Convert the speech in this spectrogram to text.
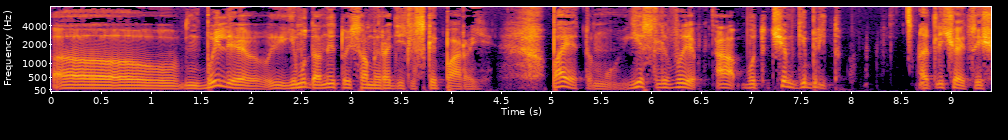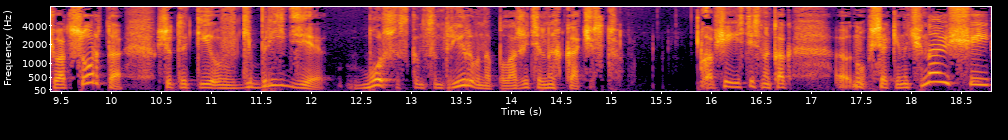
э, были ему даны той самой родительской парой. Поэтому, если вы... А вот чем гибрид отличается еще от сорта, все-таки в гибриде больше сконцентрировано положительных качеств. Вообще, естественно, как э, ну, всякий начинающий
